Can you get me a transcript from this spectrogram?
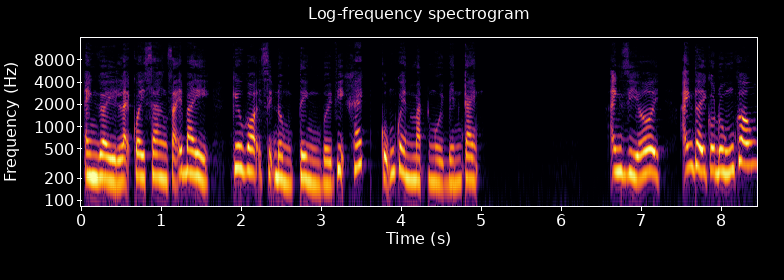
Anh gầy lại quay sang dãy bày, kêu gọi sự đồng tình với vị khách cũng quen mặt ngồi bên cạnh. Anh gì ơi, anh thấy có đúng không?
